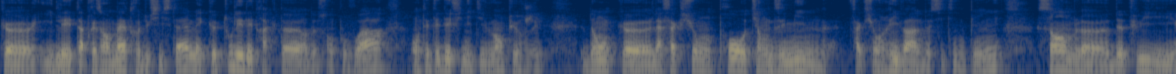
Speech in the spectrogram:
qu'il est à présent maître du système et que tous les détracteurs de son pouvoir ont été définitivement purgés. Donc euh, la faction pro-Jiang Zemin, faction rivale de Xi Jinping, semble depuis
